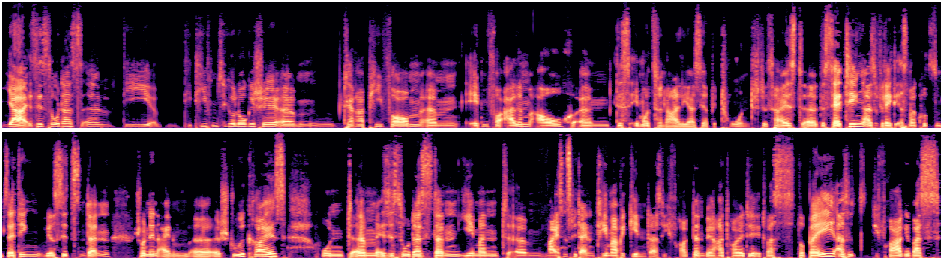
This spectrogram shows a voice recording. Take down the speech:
ja, es ist so, dass äh, die die tiefenpsychologische ähm, Therapieform ähm, eben vor allem auch ähm, das Emotionale ja sehr betont. Das heißt, äh, das Setting, also vielleicht erstmal kurz zum Setting, wir sitzen dann schon in einem äh, Stuhlkreis und ähm, es ist so, dass dann jemand ähm, meistens mit einem Thema beginnt. Also ich frage dann, wer hat heute etwas dabei? Also die Frage, was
